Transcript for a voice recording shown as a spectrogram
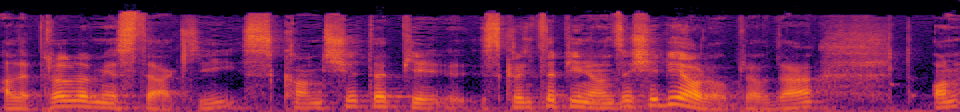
Ale problem jest taki, skąd, się te, skąd te pieniądze się biorą, prawda? On,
